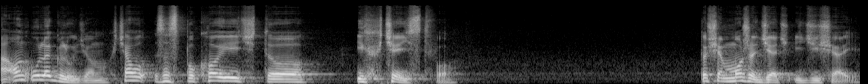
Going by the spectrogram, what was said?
A on uległ ludziom. Chciał zaspokoić to ich chcieństwo. To się może dziać i dzisiaj.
